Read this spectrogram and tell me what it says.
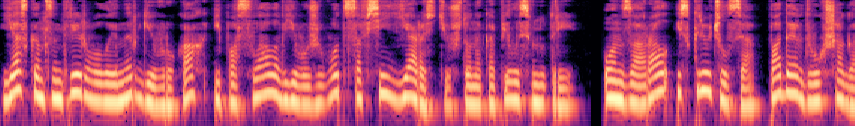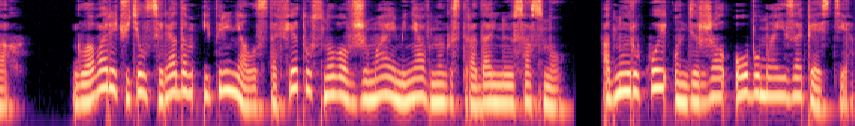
Я сконцентрировала энергию в руках и послала в его живот со всей яростью, что накопилось внутри. Он заорал и скрючился, падая в двух шагах. Главарь очутился рядом и перенял эстафету, снова вжимая меня в многострадальную сосну. Одной рукой он держал оба мои запястья.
